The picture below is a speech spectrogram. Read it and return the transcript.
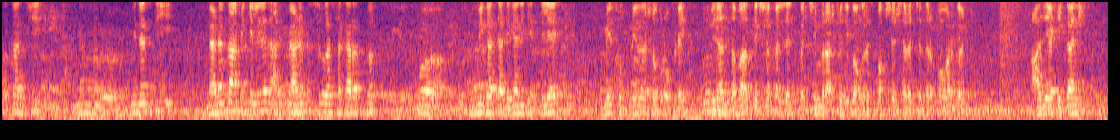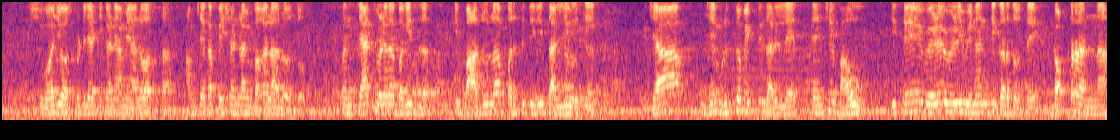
प्रकारची विनंती मॅडमना आम्ही केलेली आहे आणि मॅडमने सुद्धा सकारात्मक भूमिका त्या ठिकाणी घेतलेली आहे. मी स्वप्नील अशोक रोकडे विधानसभा अध्यक्ष कल्याण पश्चिम राष्ट्रवादी काँग्रेस पक्ष शरदचंद्र पवार गट. आज या ठिकाणी शिवाजी हॉस्पिटल या ठिकाणी आम्ही आलो असता आमच्या एका पेशंटला आम्ही बघायला आलो होतो. पण त्याच वेळेला बघितलं की बाजूला परिस्थिती जी चालली होती ज्या जे मृत व्यक्ती झालेले आहेत त्यांचे भाऊ तिथे वेळोवेळी विनंती करत होते डॉक्टरांना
